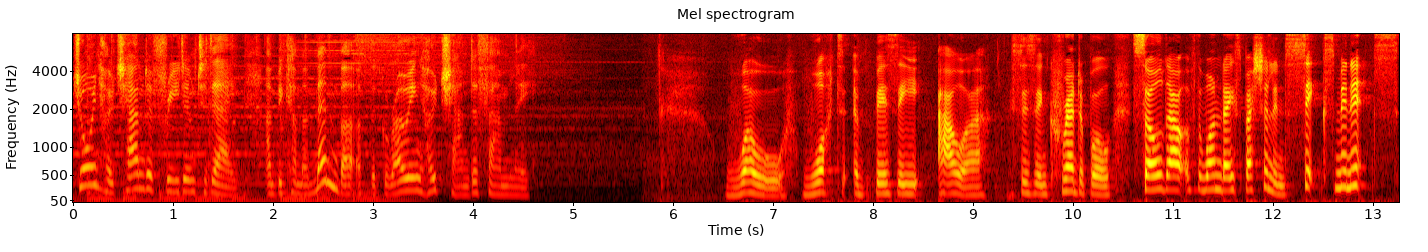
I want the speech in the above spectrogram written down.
Join Hochanda Freedom today and become a member of the growing Hochanda family. Whoa, what a busy hour. This is incredible. Sold out of the one day special in six minutes.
